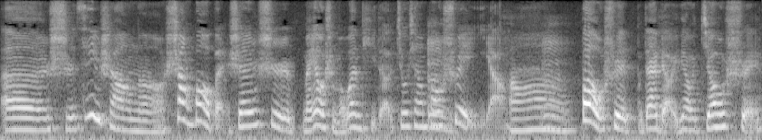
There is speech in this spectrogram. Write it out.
嗯，实际上呢，上报本身是没有什么问题的，就像报税一样，哦，报税不代表一定要交税。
